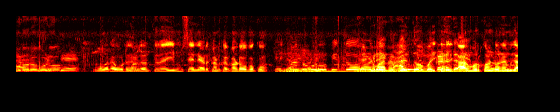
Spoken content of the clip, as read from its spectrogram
ಹುಡುಗರುಗಳು ಹೋದ ಹುಡುಗರಿಗಂತೂ ಹಿಂಸೆ ನಡ್ಕೊಂಡು ಕರ್ಕೊಂಡು ಹೋಗ್ಬೇಕು. ಬಿದ್ದು ಯಜಮಾನರು ಬಿದ್ದು ಬೈಕಲ್ಲಿ ಕಾಲು ಮುರ್ಕೊಂಡು ನಮ್ಗೆ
